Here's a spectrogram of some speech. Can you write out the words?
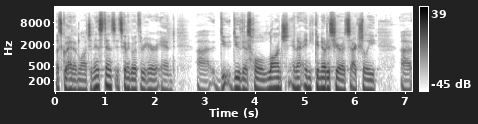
let's go ahead and launch an instance. It's going to go through here and uh, do do this whole launch. And, and you can notice here it's actually uh,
